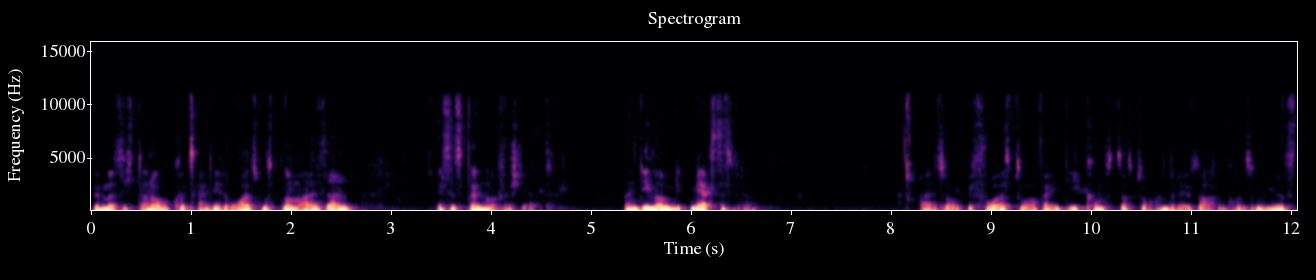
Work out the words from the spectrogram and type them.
wenn man sich dann auch kurz einredet, oh, jetzt muss normal sein, ist es gleich nochmal verstärkt. Und in dem Augenblick merkst du es wieder. Also bevor du auf eine Idee kommst, dass du andere Sachen konsumierst,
